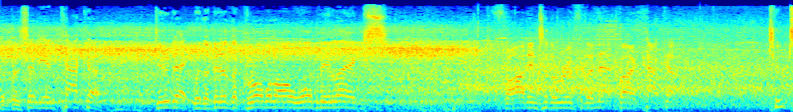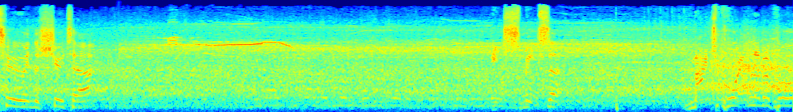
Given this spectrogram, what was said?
The Brazilian Kaka. Dudek with a bit of the Grobbelaar, wobbly legs. Fired into the roof of the net by Kaka. 2-2 in the shootout. It's Smicer. Match point Liverpool.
